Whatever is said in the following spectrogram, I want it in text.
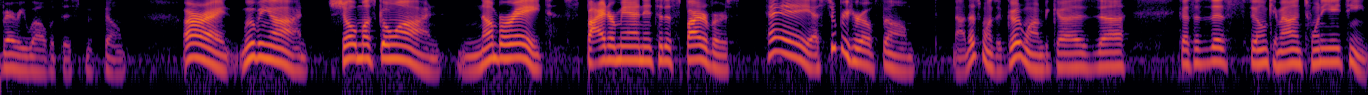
very well with this film. All right, moving on. Show must go on. Number eight, Spider Man Into the Spider Verse. Hey, a superhero film. Now, this one's a good one because uh, because this film came out in 2018.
